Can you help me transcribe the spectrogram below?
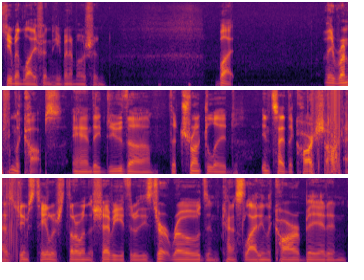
human life and human emotion. But they run from the cops and they do the the trunk lid inside the car shot as James Taylor's throwing the Chevy through these dirt roads and kind of sliding the car a bit and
